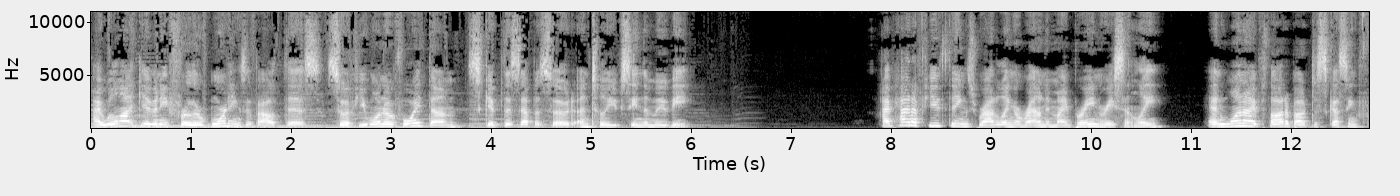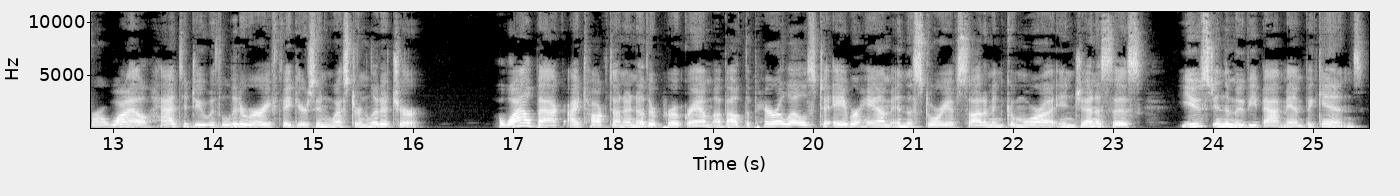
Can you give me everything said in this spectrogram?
I will not give any further warnings about this, so if you want to avoid them, skip this episode until you've seen the movie. I've had a few things rattling around in my brain recently, and one I've thought about discussing for a while had to do with literary figures in Western literature. A while back, I talked on another program about the parallels to Abraham in the story of Sodom and Gomorrah in Genesis used in the movie Batman Begins.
